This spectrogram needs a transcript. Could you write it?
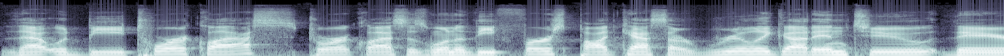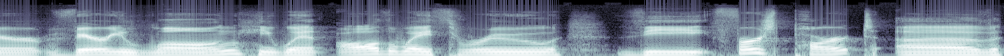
that would be Torah Class. Torah Class is one of the first podcasts I really got into. They're very long. He went all the way through the first part of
